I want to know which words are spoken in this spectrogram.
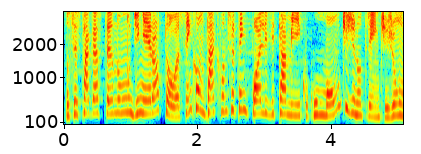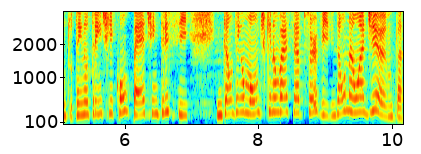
você está gastando um dinheiro à toa. Sem contar que quando você tem polivitamínico com um monte de nutriente junto, tem nutriente que compete entre si. Então, tem um monte que não vai ser absorvido. Então, não adianta.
